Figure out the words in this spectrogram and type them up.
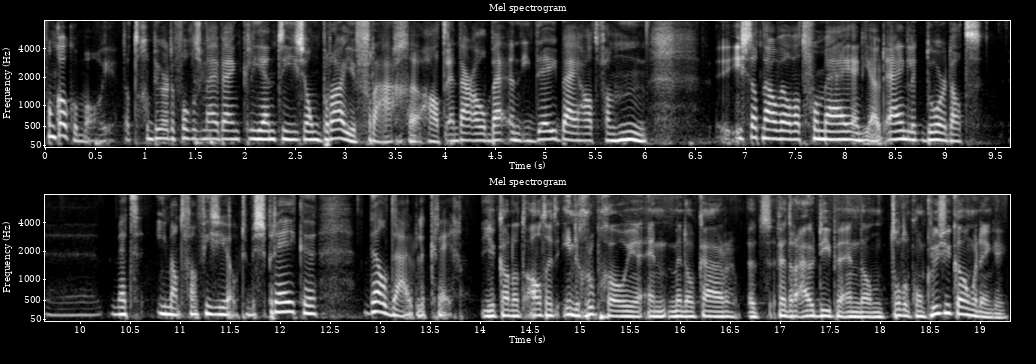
Vond ik ook een mooie. Dat gebeurde volgens mij bij een cliënt die zo'n braille-vraag eh, had en daar al bij een idee bij had van, hmm, is dat nou wel wat voor mij? En die uiteindelijk door dat eh, met iemand van Visio te bespreken, wel duidelijk kreeg. Je kan het altijd in de groep gooien en met elkaar het verder uitdiepen en dan tot een conclusie komen, denk ik.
